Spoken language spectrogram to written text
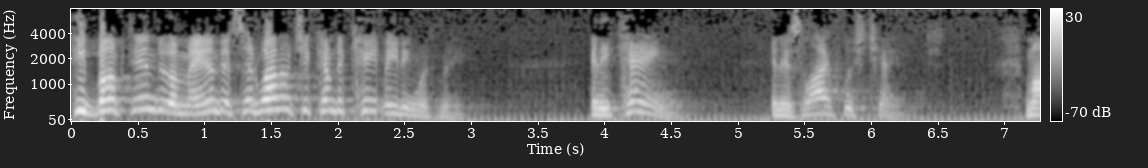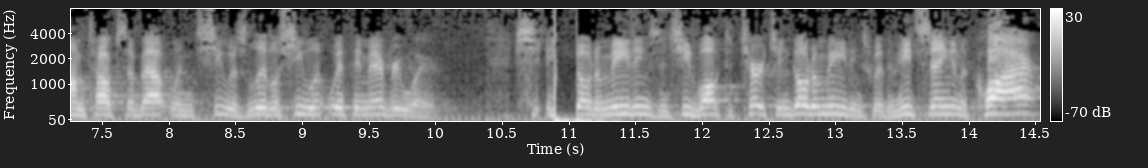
he bumped into a man that said, why don't you come to camp meeting with me? And he came and his life was changed. Mom talks about when she was little, she went with him everywhere. She, he'd go to meetings and she'd walk to church and go to meetings with him. He'd sing in the choir.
